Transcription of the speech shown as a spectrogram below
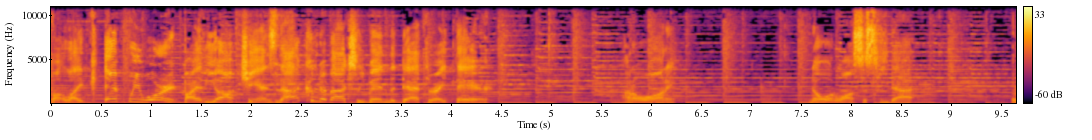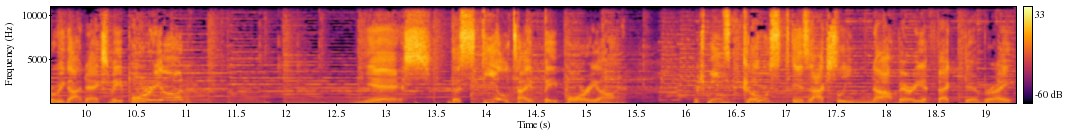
But like, if we weren't by the off chance, that could have actually been the death right there. I don't want it. No one wants to see that. What do we got next? Vaporeon? Yes, the Steel type Vaporeon. Which means Ghost is actually not very effective, right?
